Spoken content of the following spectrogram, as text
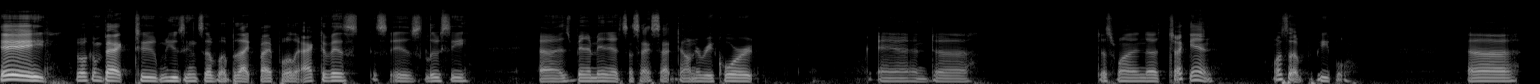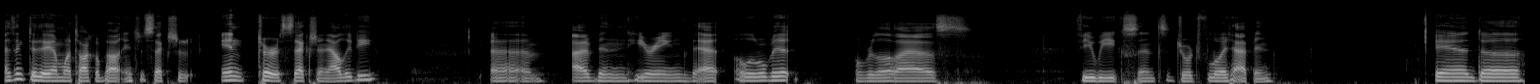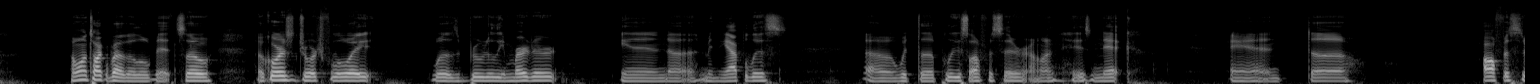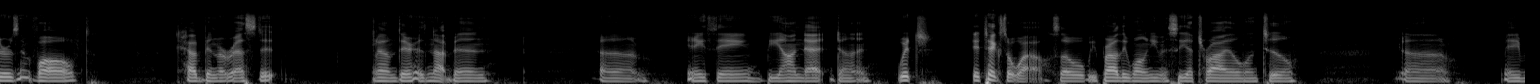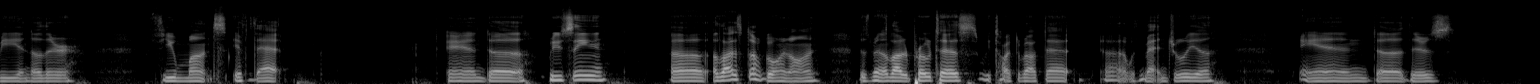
Hey, welcome back to Musings of a Black Bipolar Activist. This is Lucy. Uh, it's been a minute since I sat down to record, and uh, just wanted to check in. What's up, people? Uh, I think today I'm going to talk about intersection intersectionality. Um, I've been hearing that a little bit over the last few weeks since George Floyd happened and uh, I want to talk about it a little bit. So, of course, George Floyd was brutally murdered in uh, Minneapolis uh, with the police officer on his neck, and the officers involved have been arrested. Um, there has not been um, anything beyond that done, which it takes a while. So we probably won't even see a trial until uh, maybe another few months, if that. And uh, we've seen uh, a lot of stuff going on. There's been a lot of protests. We talked about that uh, with Matt and Julia. And uh, there's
